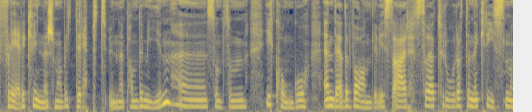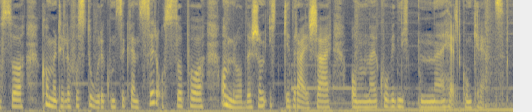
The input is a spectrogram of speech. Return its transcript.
flere kvinner som har blitt drept under pandemien, uh, sånn som i Kongo, enn det det vanligvis er. Så jeg tror at denne krisen også kommer til å få store konsekvenser, også på områder som ikke dreier seg om covid-19 helt konkret.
